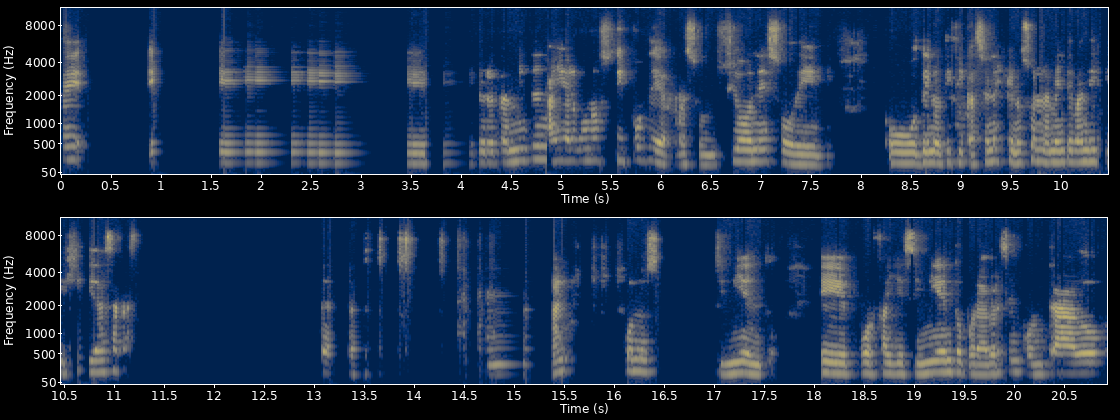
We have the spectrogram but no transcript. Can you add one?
eh, eh, pero también hay algunos tipos de resoluciones o de, o de notificaciones que no solamente van dirigidas a conocimiento, eh, por fallecimiento, por haberse encontrado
